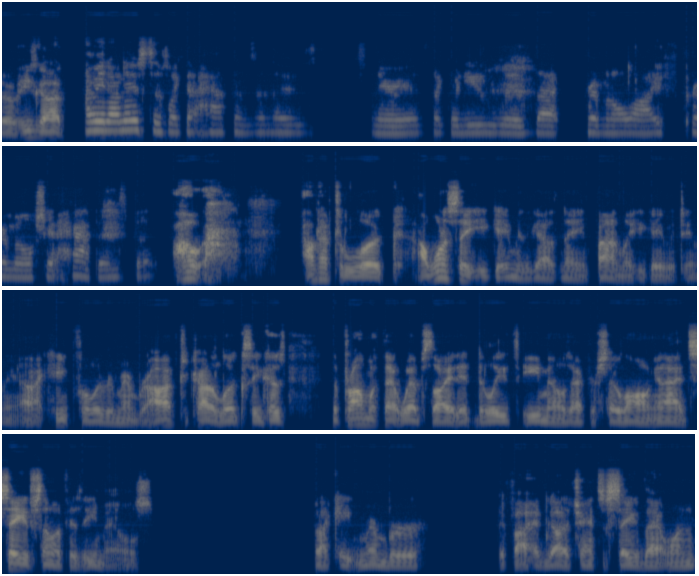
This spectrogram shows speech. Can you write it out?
so he's got I mean, I know stuff like that happens in those scenarios. Like when you live that criminal life, criminal shit happens. But I I would have to look. I want to say he gave me the guy's name. Finally, he gave it to me. I can't fully remember. I'll have to try to look see because the problem with that website it deletes emails after so long, and I had saved some of his emails, but I can't remember if I had got a chance to save that one.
